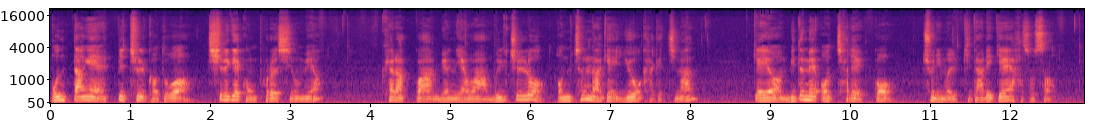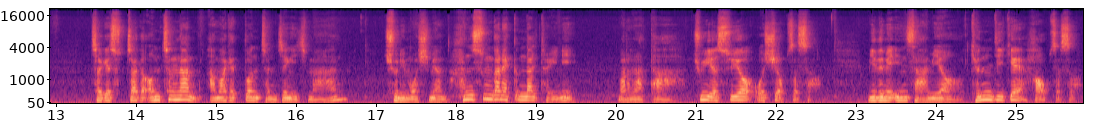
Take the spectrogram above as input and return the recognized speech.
온 땅에 빛을 거두어 칠흑의 공포를 심으며 쾌락과 명예와 물질로 엄청나게 유혹하겠지만 깨어 믿음의 옷 차려입고 주님을 기다리게 하소서. 적의 숫자가 엄청난 아마겟돈 전쟁이지만 주님 오시면 한순간에 끝날 터이니 마라나타 주 예수여 오시옵소서. 믿음에 인사하며 견디게 하옵소서.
